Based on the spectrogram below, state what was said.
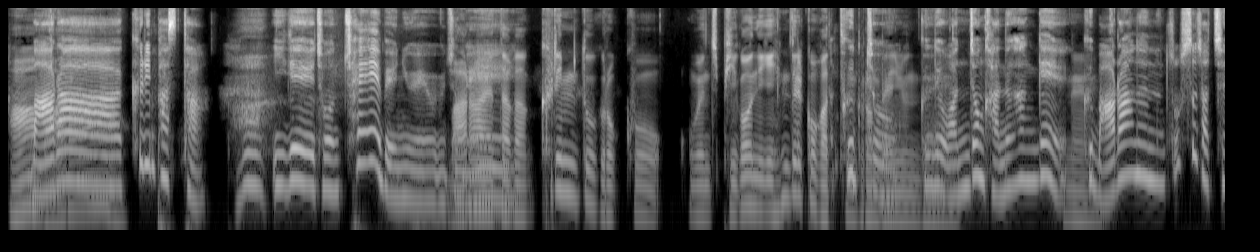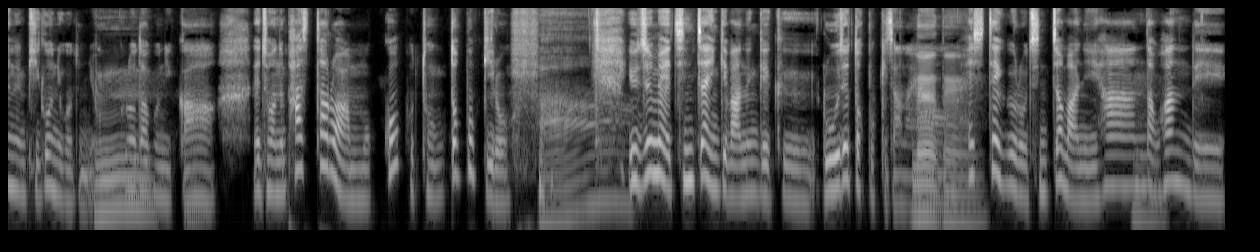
아, 마라, 크림 파스타. 마라. 이게 전 최애 메뉴예요, 요즘에. 마라에다가 크림도 그렇고 왠지 비건이기 힘들 것 같은 그런 메뉴인데. 근데 완전 가능한 게그 네. 마라는 소스 자체는 비건이거든요. 음. 그러다 보니까. 근데 저는 파스타로 안 먹고 보통 떡볶이로. 아. 요즘에 진짜 인기 많은 게 그 로제 떡볶이잖아요. 네네. 해시태그로 진짜 많이 한다고 음. 하는데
